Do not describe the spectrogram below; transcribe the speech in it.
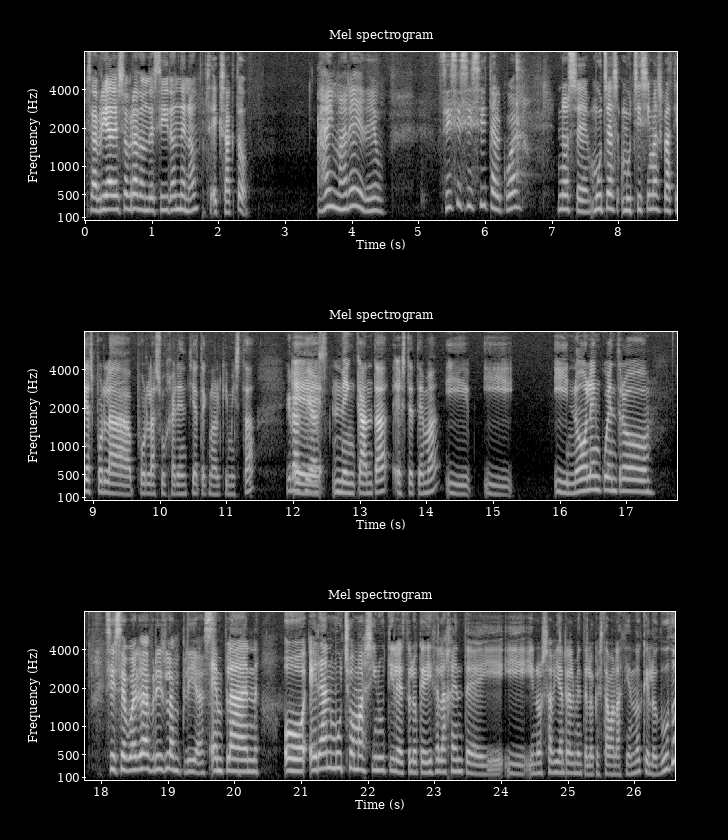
Sabría de sobra dónde sí y dónde no. Exacto. Ay, madre de Dios. Sí, sí, sí, sí, tal cual. No sé, muchas, muchísimas gracias por la, por la sugerencia tecnoalquimista. Gracias. Eh, me encanta este tema y, y, y no le encuentro Si se vuelve a abrir, lo amplías. en plan, o eran mucho más inútiles de lo que dice la gente y, y- y no sabían realmente lo que estaban haciendo, que lo dudo,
